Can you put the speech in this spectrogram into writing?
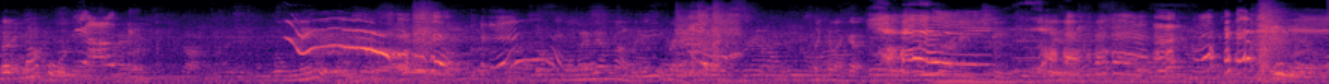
Put my fork. I'm gonna need it. Well, maybe I'm not. I guess French fries. Thinking I got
